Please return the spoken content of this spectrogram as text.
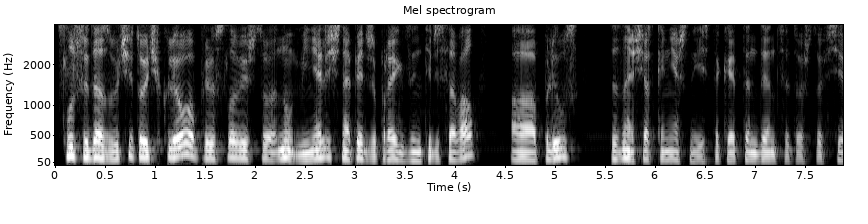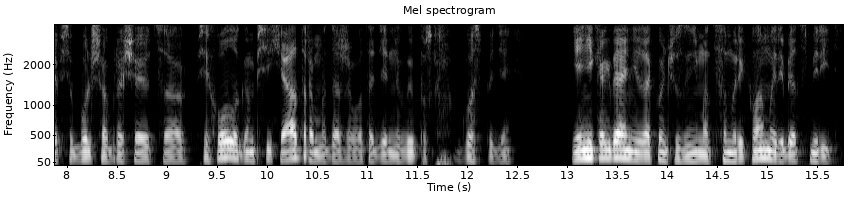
Слушай, да, звучит очень клево, при условии, что, ну, меня лично, опять же, проект заинтересовал, а, плюс ты знаешь, сейчас, конечно, есть такая тенденция, то, что все все больше обращаются к психологам, психиатрам, и даже вот отдельный выпуск, господи, я никогда не закончу заниматься саморекламой, ребят, смиритесь.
